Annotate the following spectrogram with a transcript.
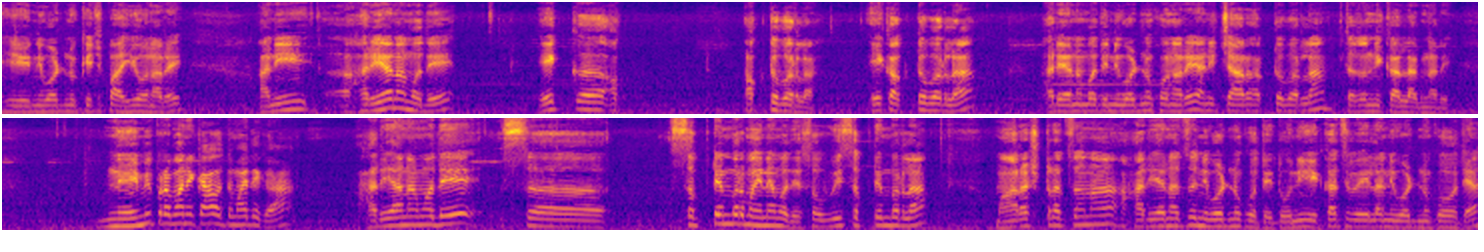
ही निवडणुकीची पाही होणार आहे. आणि हरियाणामध्ये एक ऑक्टोबरला एक ऑक्टोबरला हरियाणामध्ये निवडणूक होणार आहे आणि चार ऑक्टोबरला त्याचा निकाल लागणार आहे. नेहमीप्रमाणे काय होतं माहिती आहे का? हरियाणामध्ये स सप्टेंबर महिन्यामध्ये सव्वीस सप्टेंबरला महाराष्ट्राचं ना हरियाणाचं निवडणूक होते. दोन्ही एकाच वेळेला निवडणुका होत्या.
